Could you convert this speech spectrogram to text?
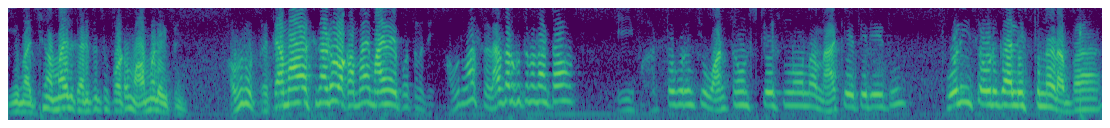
ఈ మధ్య అమ్మాయిలు కనిపించకపోవడం మామూలు అయిపోయింది అవును ప్రతి అమావాస్య నాడు ఒక అమ్మాయి మాయమైపోతున్నది. అవును అసలు ఎలా జరుగుతున్నదంట? ఈ వార్త గురించి వన్ టౌన్ స్టేషన్లో ఉన్న నాకే తెలియదు. పోలీసు ఎవడు గాలిస్తున్నాడు అబ్బా?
